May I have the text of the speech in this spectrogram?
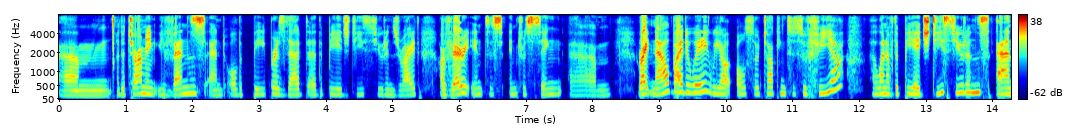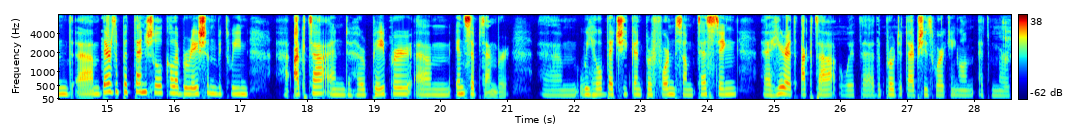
Um, the Charming events and all the papers that uh, the PhD students write are very inter- interesting. Um, right now, by the way, we are also talking to Sophia, uh, one of the PhD students, and um, there's a potential collaboration between uh, ACTA and her paper um, in September. Um, we hope that she can perform some testing uh, here at ACTA with uh, the prototype she's working on at Merck.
